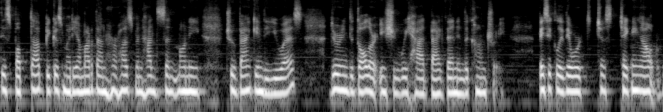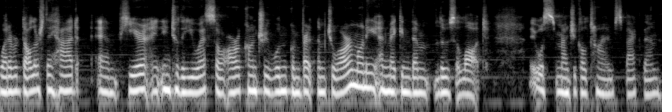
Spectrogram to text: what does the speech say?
this popped up because Maria Marta and her husband had sent money to a bank in the US during the dollar issue we had back then in the country. Basically, they were just taking out whatever dollars they had um, here and into the US so our country wouldn't convert them to our money and making them lose a lot. It was magical times back then.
